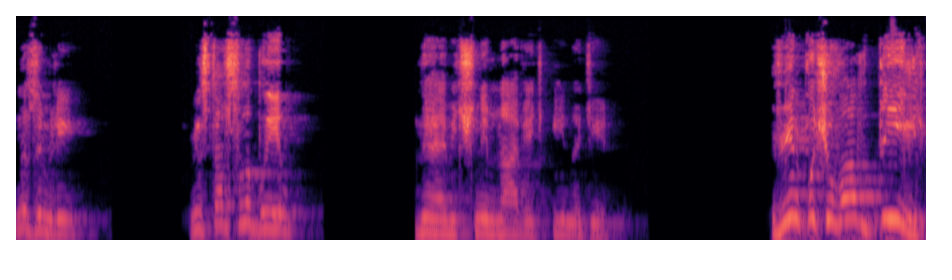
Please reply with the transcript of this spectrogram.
на землі. Він став слабим, немічним навіть іноді. Він почував біль.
